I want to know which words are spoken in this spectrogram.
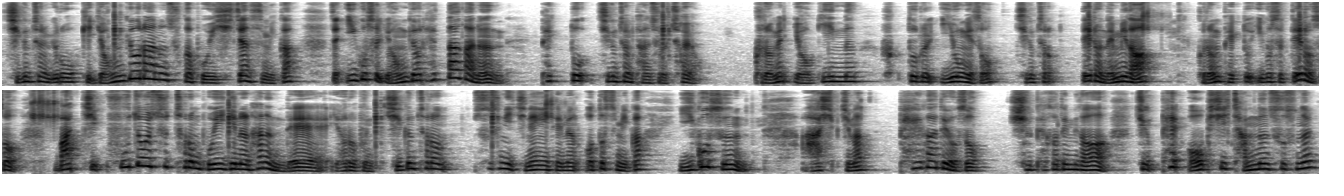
지금처럼 이렇게 연결하는 수가 보이시지 않습니까? 자, 이곳을 연결했다가는 100도 지금처럼 단수를 쳐요. 그러면 여기 있는 흑도를 이용해서 지금처럼 때려냅니다. 그럼 100도 이곳을 때려서 마치 후절수처럼 보이기는 하는데 여러분 지금처럼 수순이 진행이 되면 어떻습니까? 이곳은 아쉽지만 패가 되어서 실패가 됩니다. 지금 패 없이 잡는 수순을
